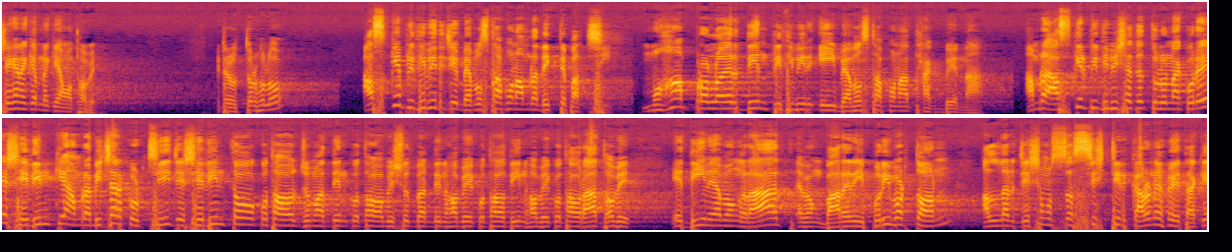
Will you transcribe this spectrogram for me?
সেখানে কেমনে কেয়ামত হবে? এটার উত্তর হলো, আজকে পৃথিবীর যে ব্যবস্থাপনা আমরা দেখতে পাচ্ছি, মহাপ্রলয়ের দিন পৃথিবীর এই ব্যবস্থাপনা থাকবে না। আমরা আজকের পৃথিবীর সাথে তুলনা করে সেদিনকে আমরা বিচার করছি যে সেদিন তো কোথাও জুমার দিন, কোথাও বৃহস্পতিবার দিন হবে, কোথাও দিন হবে, কোথাও রাত হবে। এ দিন এবং রাত এবং বারের এই পরিবর্তন আল্লাহর যে সমস্ত সৃষ্টির কারণে হয়ে থাকে,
